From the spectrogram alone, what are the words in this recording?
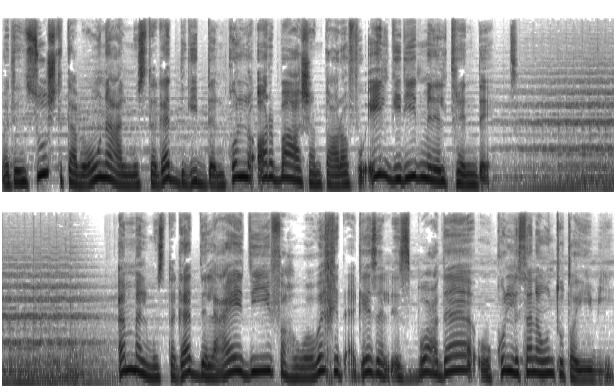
ما تنسوش تتابعونا على المستجد جدا كل أربع عشان تعرفوا إيه الجديد من الترندات. أما المستجد العادي فهو واخد أجازة الأسبوع ده وكل سنة وأنتوا طيبين.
